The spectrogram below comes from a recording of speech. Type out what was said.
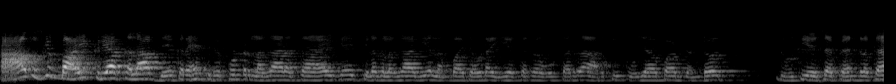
आप उसके बाह्य क्रियाकलाप देख रहे हैं। त्रिपुंड लगा रखा है तिलक लगा दिया, लंबा चौड़ा ये कर रहा, वो कर रहा, आरती, पूजा पाठ दंडोत धोती ऐसा पहन रखा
